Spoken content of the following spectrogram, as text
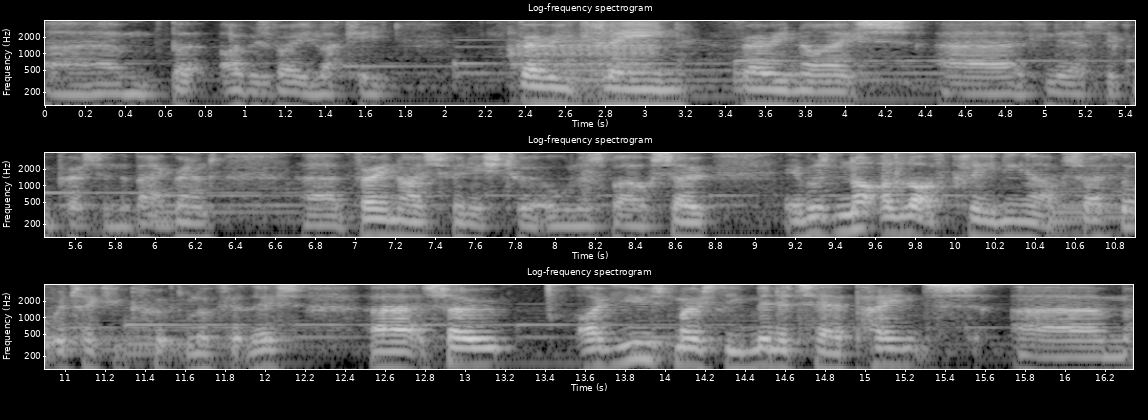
Um, but I was very lucky very clean, very nice, uh, if you can that's the compressor in the background, uh, very nice finish to it all as well. So it was not a lot of cleaning up, so I thought we'd take a quick look at this. Uh, so I've used mostly Minotaur paints um,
